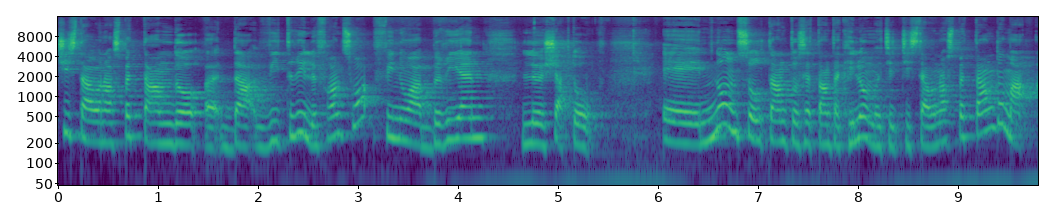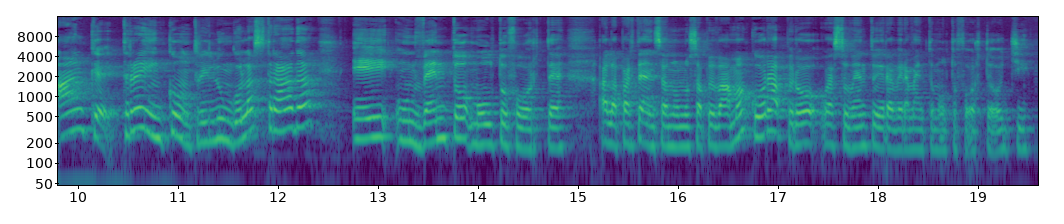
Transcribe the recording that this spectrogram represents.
ci stavano aspettando eh, da Vitry-le-François fino a Brienne-le-Château. E non soltanto 70 km ci stavano aspettando, ma anche tre incontri lungo la strada e un vento molto forte. Alla partenza non lo sapevamo ancora, però questo vento era veramente molto forte oggi.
